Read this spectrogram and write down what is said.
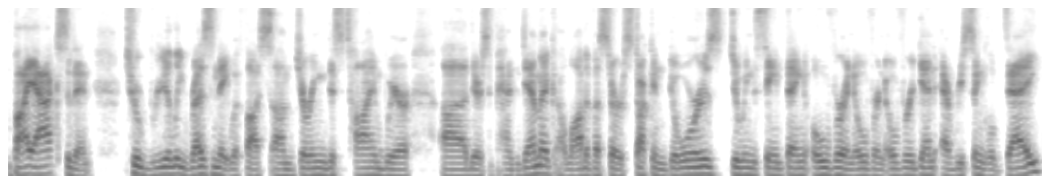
by accident to really resonate with us um, during this time where uh, there's a pandemic. A lot of us are stuck indoors doing the same thing over and over and over again every single day.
